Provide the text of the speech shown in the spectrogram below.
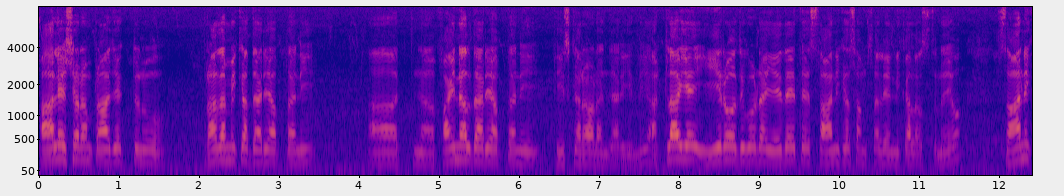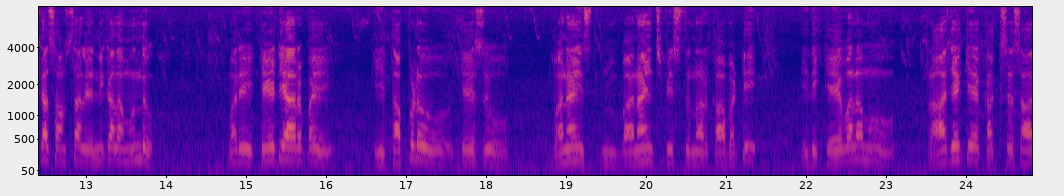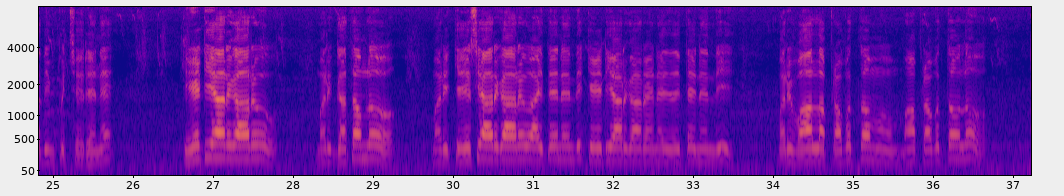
కాళేశ్వరం ప్రాజెక్టును ప్రాథమిక దర్యాప్తు అని ఫైనల్ దర్యాప్తుని తీసుకురావడం జరిగింది. అట్లాగే ఈరోజు కూడా ఏదైతే స్థానిక సంస్థల ఎన్నికలు వస్తున్నాయో స్థానిక సంస్థల ఎన్నికల ముందు మరి కేటీఆర్పై ఈ తప్పుడు కేసు బనాయి బనాయించిపిస్తున్నారు కాబట్టి ఇది కేవలము రాజకీయ కక్ష సాధింపు చర్యనే. కేటీఆర్ గారు మరి గతంలో మరి కేసీఆర్ గారు అయితేనేంది కేటీఆర్ గారు అనేది అయితేనేంది మరి వాళ్ళ ప్రభుత్వం మా ప్రభుత్వంలో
